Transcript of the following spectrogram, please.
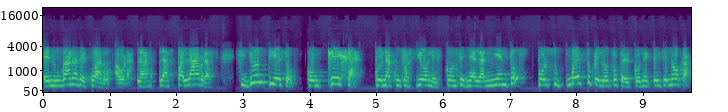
el lugar adecuado. Ahora, las palabras. Si yo empiezo con queja, con acusaciones, con señalamientos, por supuesto que el otro se desconecta y se enoja.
